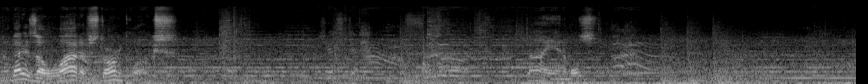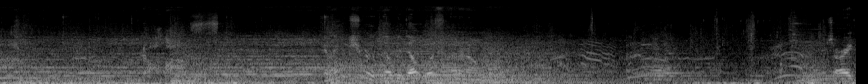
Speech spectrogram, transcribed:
Now that is a lot of stormcloaks. Die, animals. Can I be sure they'll be dealt with? I don't know. Sorry.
